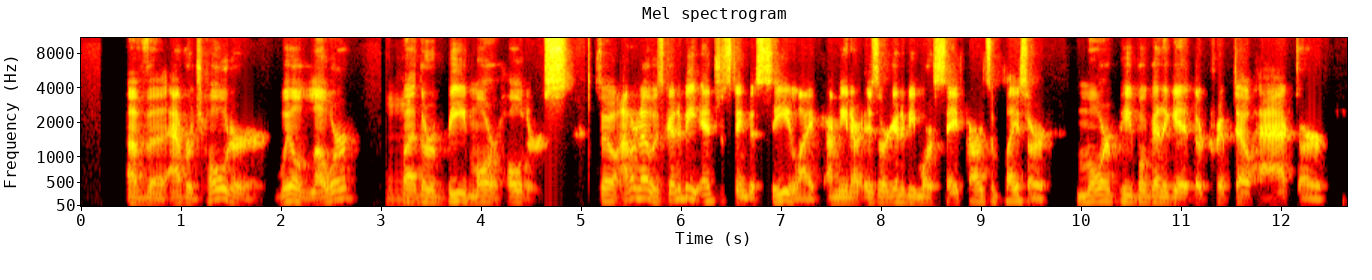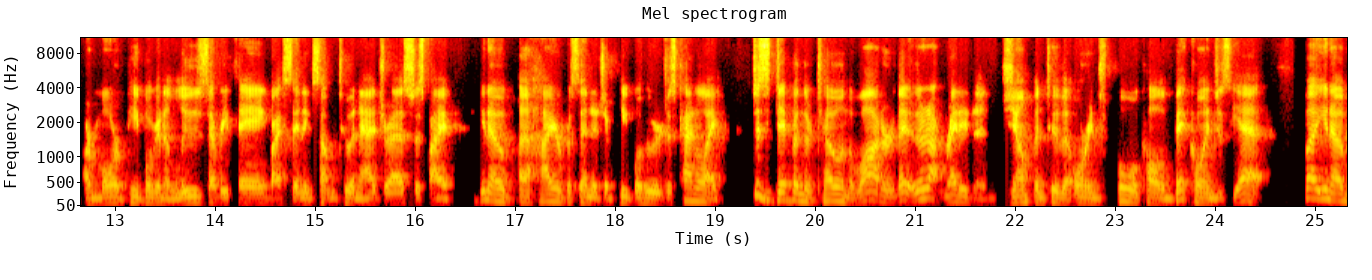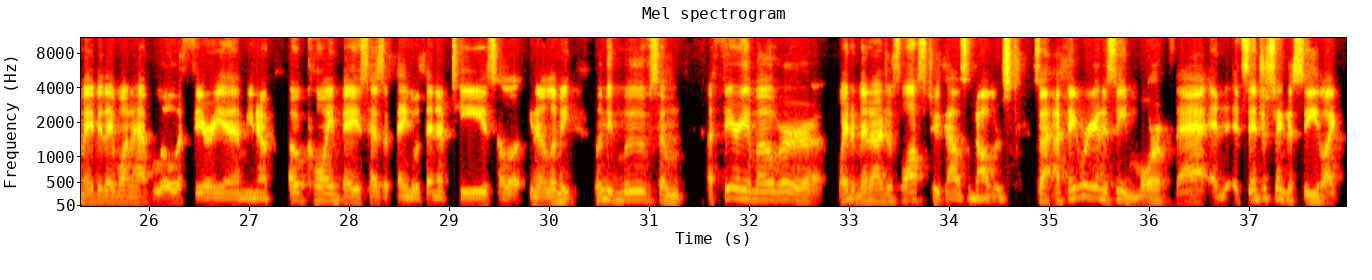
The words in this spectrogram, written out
of the average holder will lower, mm. but there will be more holders. So I don't know. It's going to be interesting to see. Like, I mean, are, is there going to be more safeguards in place, or more people going to get their crypto hacked, or are more people going to lose everything by sending something to an address just by you know a higher percentage of people who are just kind of like just dipping their toe in the water? They, they're not ready to jump into the orange pool called bitcoin just yet but you know maybe they want to have a little ethereum you know. Oh coinbase has a thing with nfts so you know let me let me move some ethereum over. Wait a minute i just lost $2000 so i think we're going to see more of that and it's interesting to see like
